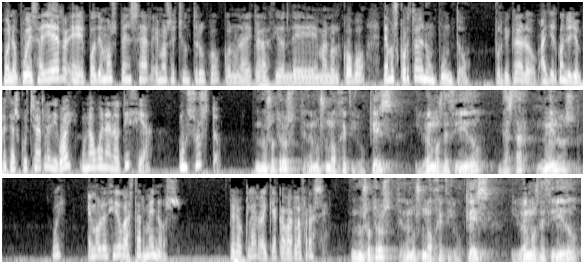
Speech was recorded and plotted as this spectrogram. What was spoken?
Bueno, pues ayer eh, podemos pensar, hemos hecho un truco con una declaración de Manuel Cobo, le hemos cortado en un punto. Porque claro, ayer cuando yo empecé a escucharle digo, ¡ay, una buena noticia! Un susto. Nosotros tenemos un objetivo, que es, y lo hemos decidido, gastar menos. Uy, hemos decidido gastar menos. Pero claro, hay que acabar la frase. Nosotros tenemos un objetivo, que es, y lo hemos decidido,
